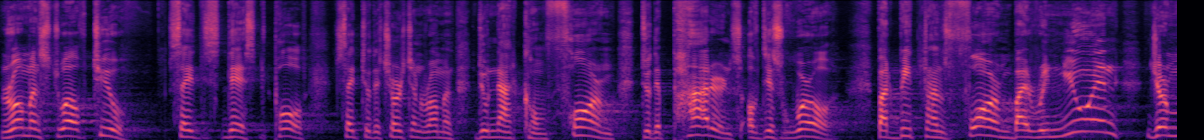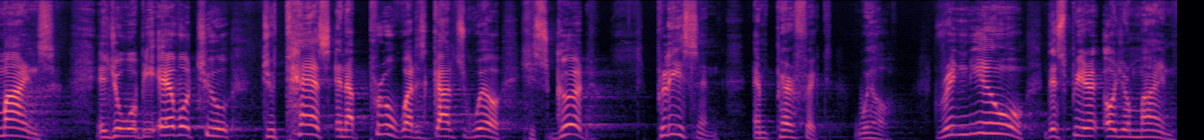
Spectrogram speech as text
Romans 12, 2. says this Paul said to the church in Romans, do not conform to the patterns of this world, but be transformed by renewing your minds, and you will be able to, to test and approve what is God's will, His good, pleasing, and perfect will. Renew the spirit of your mind.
